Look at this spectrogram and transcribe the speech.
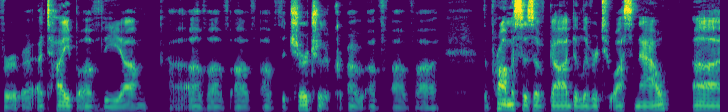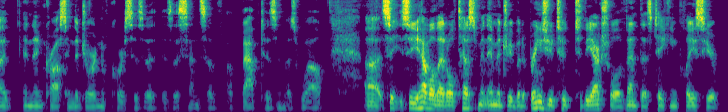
for a type of the um, uh, of, of, of, of the church or the, of, of uh, the promises of God delivered to us now. Uh, and then crossing the Jordan, of course, is a, is a sense of, of baptism as well. Uh, so, so you have all that Old Testament imagery, but it brings you to, to the actual event that's taking place here,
